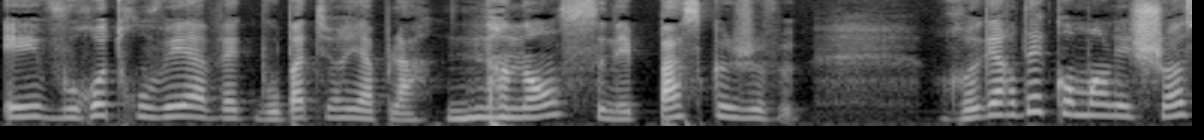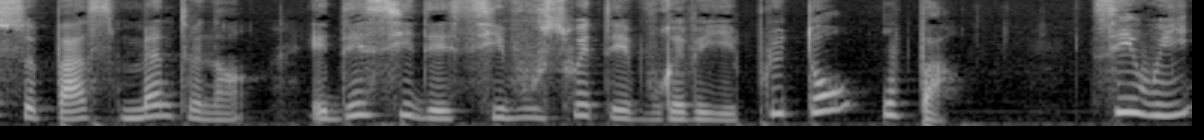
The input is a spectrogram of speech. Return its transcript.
et vous retrouver avec vos batteries à plat. Non, non, ce n'est pas ce que je veux. Regardez comment les choses se passent maintenant et décidez si vous souhaitez vous réveiller plus tôt ou pas. Si oui,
